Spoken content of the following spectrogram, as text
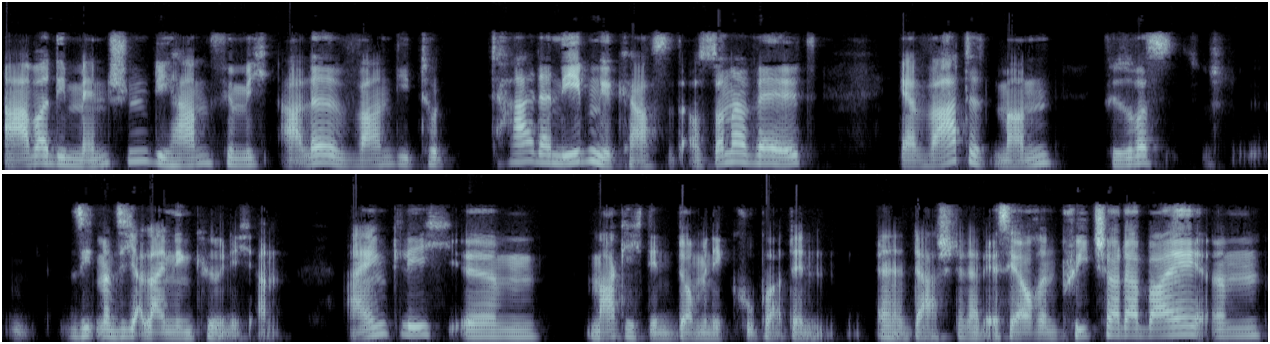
Aber die Menschen, die haben für mich alle, waren die total daneben gecastet. Aus so einer Welt erwartet man, für sowas sieht man sich allein den König an. Eigentlich ähm, mag ich den Dominic Cooper, den äh, Darsteller. Der ist ja auch in Preacher dabei ähm,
